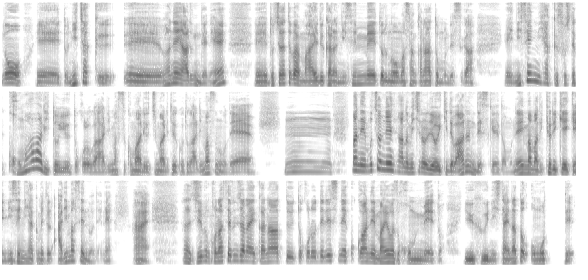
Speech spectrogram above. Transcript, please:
の、えっ、ー、と、2着、えー、はね、あるんでね、えー、どちらかといえばマイルから2000メートルの馬さんかなと思うんですが、えー、2200、そして小回りというところがあります。小回り、内回りということがありますので、うーん、まあね、もちろんね、あの道の領域ではあるんですけれどもね、今まで距離経験2200メートルありませんのでね、はい。ただ十分こなせるんじゃないかなというところでですね、ここはね、迷わず本命という風にしたいなと思って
